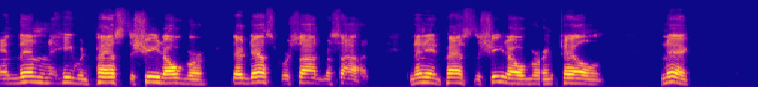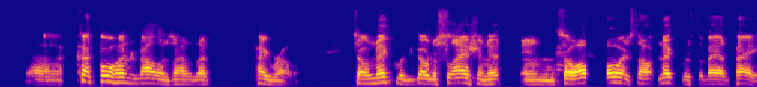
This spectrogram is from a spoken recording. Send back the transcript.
And then he would pass the sheet over. Their desks were side by side. And then he'd pass the sheet over and tell Nick, uh, cut $400 out of that payroll. So Nick would go to slashing it. And so all the boys thought Nick was the bad pay.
